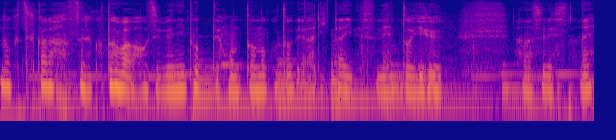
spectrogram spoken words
の口から発する言葉を自分にとって本当のことでありたいですねという話でしたね、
